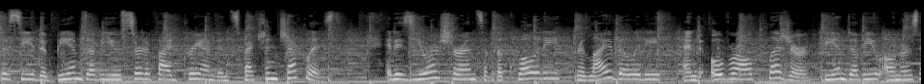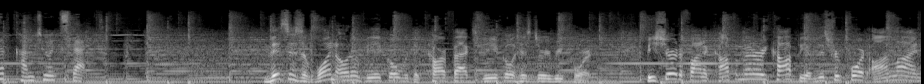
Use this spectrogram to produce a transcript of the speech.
to see the BMW Certified Pre-Owned Inspection Checklist. It is your assurance of the quality, reliability, and overall pleasure BMW owners have come to expect. This is a one owner vehicle with a Carfax Vehicle History Report. Be sure to find a complimentary copy of this report online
